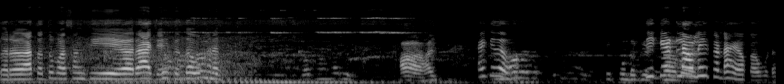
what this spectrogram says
तर आता तुम्हाला सांगते राजा इथं दवाखान्यात. हा हाय काय की जाऊ. शिकून ती गेट लावलं इकडं आहे का उघडं?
